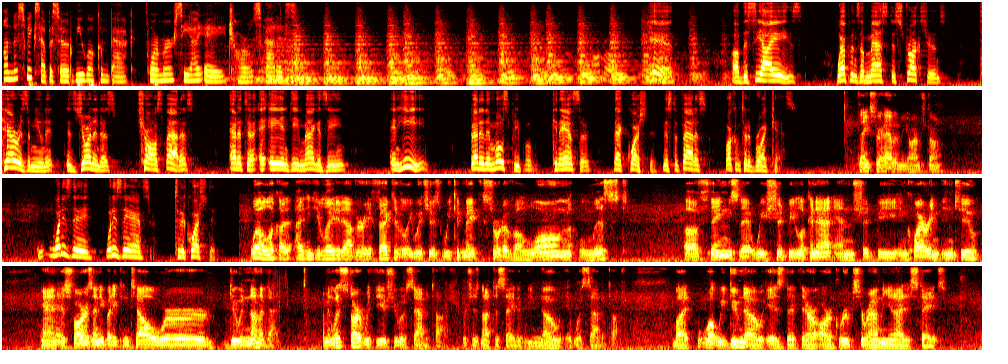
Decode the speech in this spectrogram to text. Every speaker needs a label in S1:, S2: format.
S1: On this week's episode, we welcome back former CIA Charles Faddis.
S2: Former head of the CIA's Weapons of Mass Destruction's terrorism unit is joining us, Charles Faddis, editor at A&D Magazine, and he, better than most people, can answer that question. Mr. Faddis, welcome to the broadcast.
S3: Thanks for having me, Armstrong.
S2: What is the what is the answer to the question?
S3: Well, look, I, I think you laid it out very effectively, which is we could make sort of a long list of things that we should be looking at and should be inquiring into. And as far as anybody can tell, we're doing none of that. I mean, let's start with the issue of sabotage, which is not to say that we know it was sabotage. But what we do know is that there are groups around the United States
